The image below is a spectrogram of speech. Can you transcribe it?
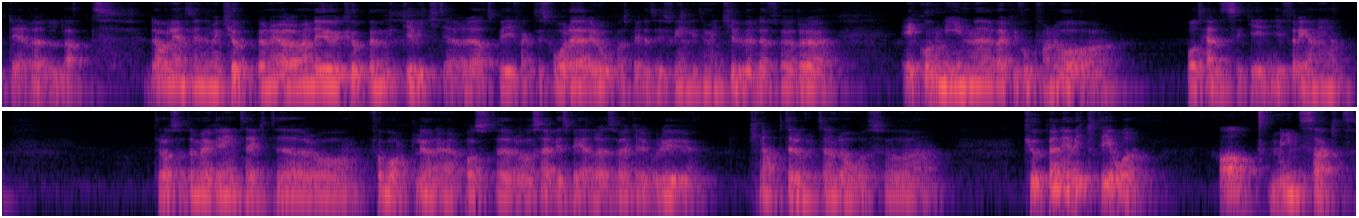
det är väl att... Det har väl egentligen inte med kuppen att göra, men det är ju kuppen mycket viktigare. Att vi faktiskt får det här Europaspelet, vi får in lite mer kul. För eh, ekonomin eh, verkar fortfarande vara åt helsike i föreningen. Trots att de ökar intäkter och får bort löneposter och säljer spelare så verkar det gå ju knappt runt ändå. Så kuppen är viktig i år, Ja, minst sagt.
